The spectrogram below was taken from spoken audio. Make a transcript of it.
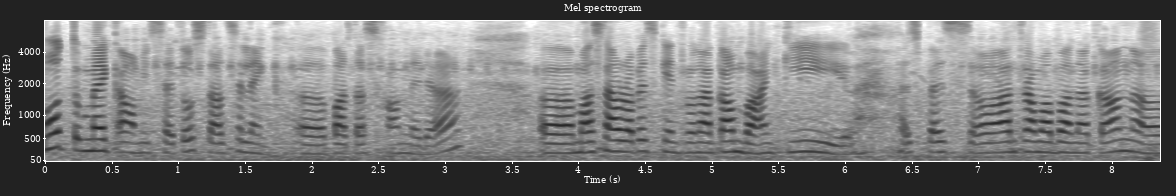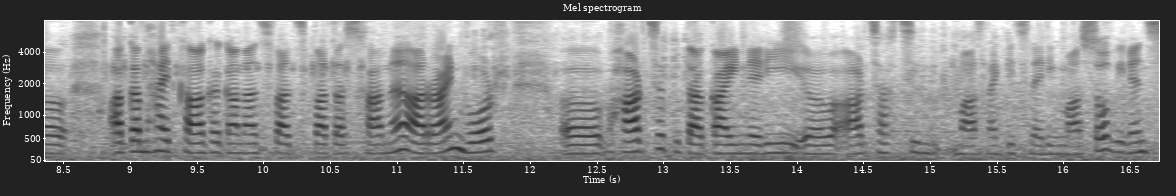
մոտ 1 ամիս հետո ստացել ենք պատասխանները մասնավորապես կենտրոնական բանկի այսպես անտրամաբանական ակնհայտ քաղաքականացված պատասխանը առայն որ հարցը կൂട്ടակայինների արցախցի մասնակիցների մասով իրենց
